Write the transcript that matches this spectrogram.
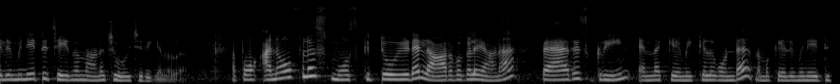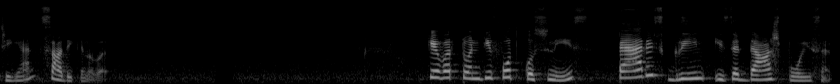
എലിമിനേറ്റ് ചെയ്യുന്നതെന്നാണ് ചോദിച്ചിരിക്കുന്നത്. അപ്പോൾ അനോഫ്ലസ് മോസ്കിറ്റോയുടെ ലാർവകളെയാണ് പാരിസ് ഗ്രീൻ എന്ന കെമിക്കൽ കൊണ്ട് നമുക്ക് എലിമിനേറ്റ് ചെയ്യാൻ സാധിക്കുന്നത്. Okay our twenty fourth question is Paris green is a dash poison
